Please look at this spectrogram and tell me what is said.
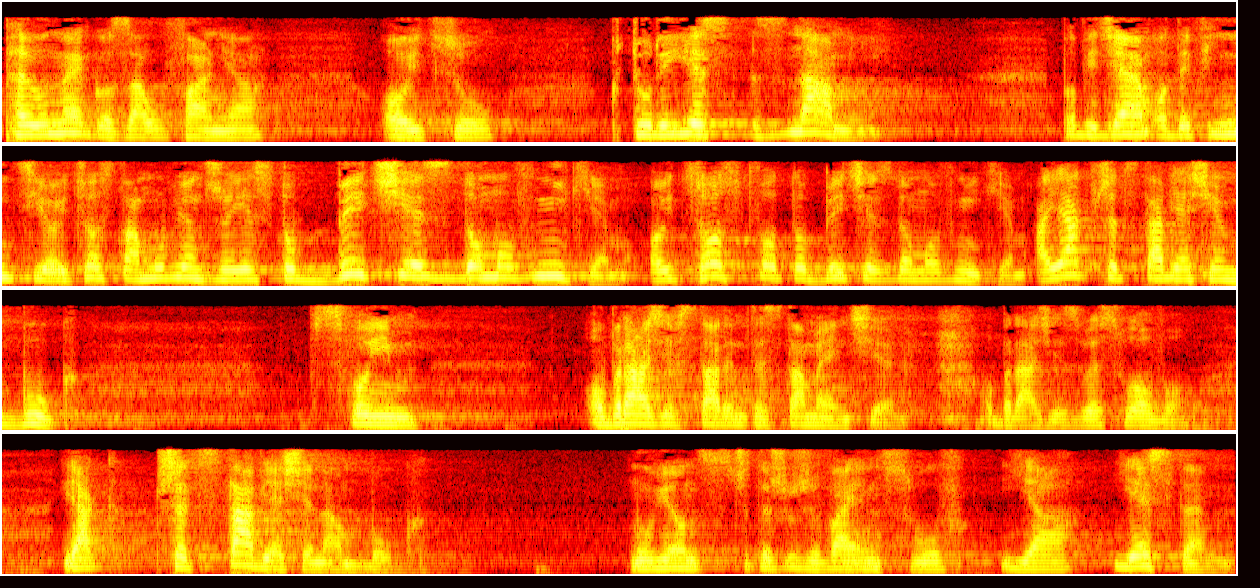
pełnego zaufania Ojcu, który jest z nami. Powiedziałem o definicji ojcostwa, mówiąc, że jest to bycie z domownikiem. Ojcostwo to bycie z domownikiem. A jak przedstawia się Bóg w swoim obrazie w Starym Testamencie? Obrazie, złe słowo. Jak przedstawia się nam Bóg? Mówiąc, czy też używając słów, ja jestem.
